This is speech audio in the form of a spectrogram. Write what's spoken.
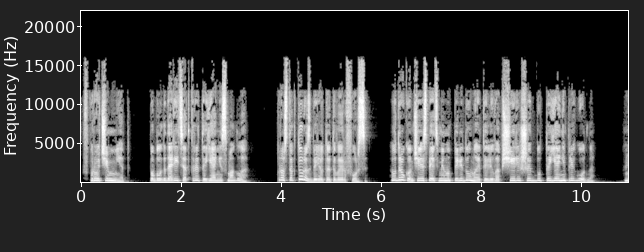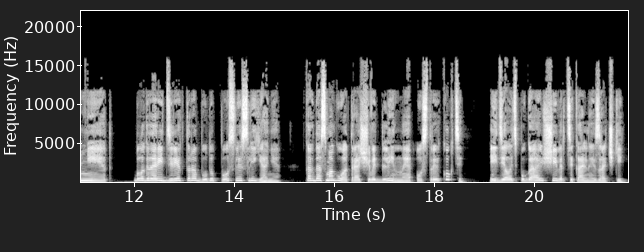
Впрочем, нет. Поблагодарить открыто я не смогла. Просто кто разберет этого Эрфорса? Вдруг он через пять минут передумает или вообще решит, будто я непригодна. Нет, благодарить директора буду после слияния, когда смогу отращивать длинные острые когти и делать пугающие вертикальные зрачки.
